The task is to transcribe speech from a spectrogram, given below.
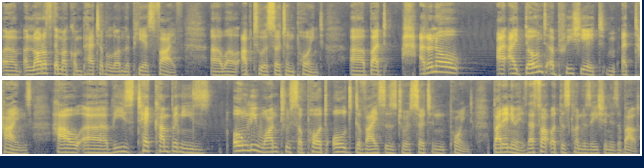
uh, a lot of them are compatible on the PS5. Uh, well, up to a certain point, uh, but I don't know. I, I don't appreciate at times how uh, these tech companies only want to support old devices to a certain point. But, anyways, that's not what this conversation is about.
